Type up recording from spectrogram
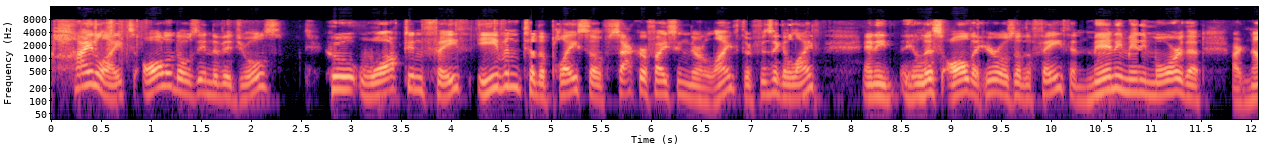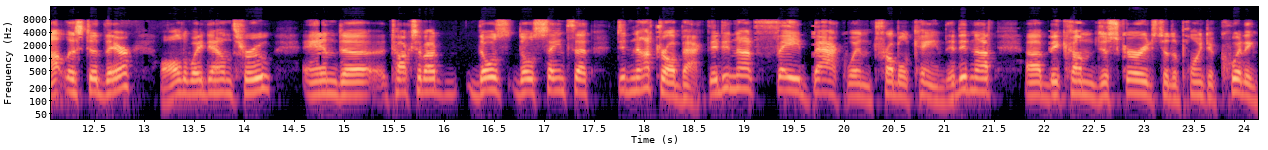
highlights all of those individuals who walked in faith even to the place of sacrificing their life, their physical life. And he, he lists all the heroes of the faith and many, many more that are not listed there, all the way down through, and uh, talks about those those saints that did not draw back. They did not fade back when trouble came. They did not uh, become discouraged to the point of quitting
